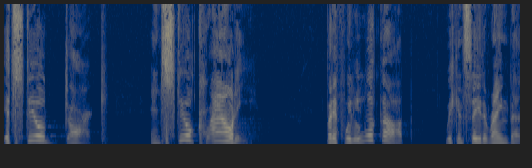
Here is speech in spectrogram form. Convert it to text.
it's still dark, and still cloudy. But if we look up, we can see the rainbow.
